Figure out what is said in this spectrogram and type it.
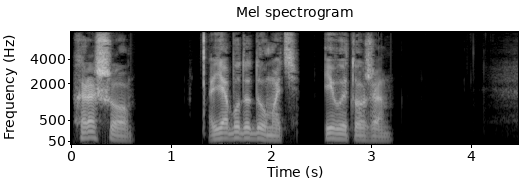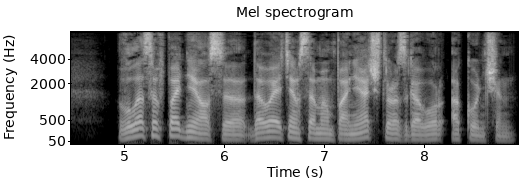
Хорошо. Я буду думать, и вы тоже. Власов поднялся, давая тем самым понять, что разговор окончен.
